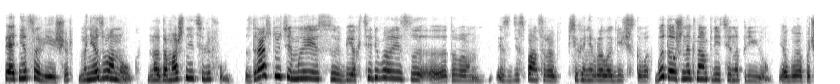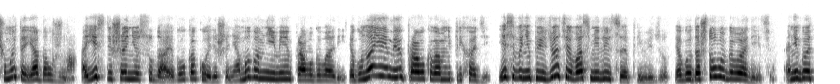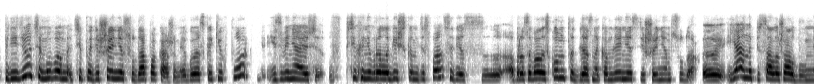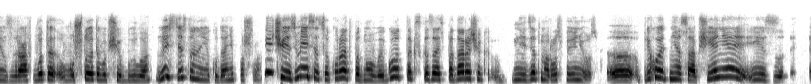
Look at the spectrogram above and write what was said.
пятница вечер, мне звонок на домашний телефон. Здравствуйте, мы из Бехтерева, из э, этого, из диспансера психоневрологического. Вы должны к нам прийти на прием. Я говорю, а почему это я должна? А есть решение суда. Я говорю, какое решение? А мы вам не имеем права говорить. Я говорю, ну я имею право к вам не приходить. Если вы не придете, вас милиция приведет. Я говорю, да что вы говорите? Они говорят, придете, мы вам типа решение суда покажем. Я говорю, а с каких пор, извиняюсь, в психоневрологическом диспансере образовалась комната для ознакомления с решением суда. Э, я написала жалобу в Минздрав, вот э, что это вообще было. Ну, естественно, никуда не пошла. И через месяц, аккурат под Новый год, так сказать, подарочек мне Дед Мороз принес. Э, приходит мне сообщение из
